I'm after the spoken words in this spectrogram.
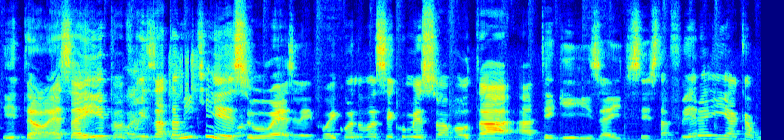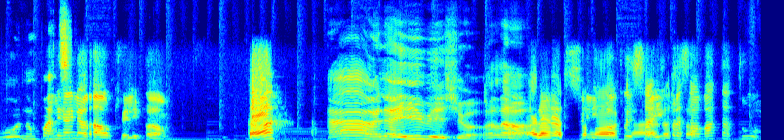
Então, essa aí foi exatamente isso, Wesley. Foi quando você começou a voltar a ter gigs aí de sexta-feira e acabou não participando. Olha lá o Felipão. Hã? Ah, olha aí, bicho. Olha lá. Olha só. Ele foi sair pra só. salvar Tatu.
